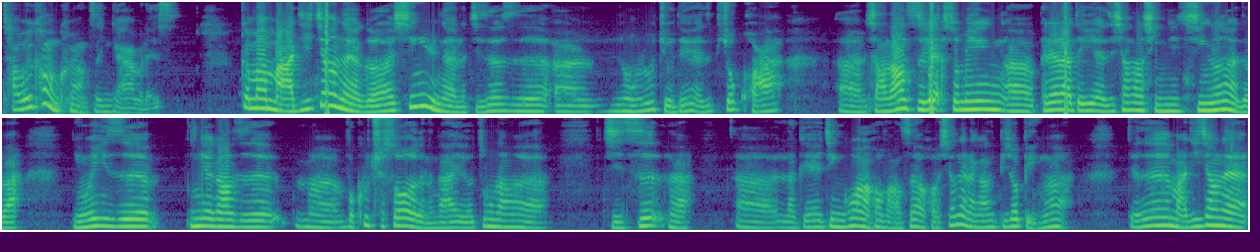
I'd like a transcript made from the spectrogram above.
蔡伟康看样子应该也勿来事。葛末马蹄江呢？搿新宇呢？其实是呃融入球队还是比较快，呃上场主力，说明呃佩莱拉对伊还是相当信任信任个，对伐？认为伊是应该讲是呃勿可缺少个搿能介一个中场个棋子，对伐？呃，辣盖进攻也好，防守也好，相对来讲是比较平衡个。但是马蹄江呢？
